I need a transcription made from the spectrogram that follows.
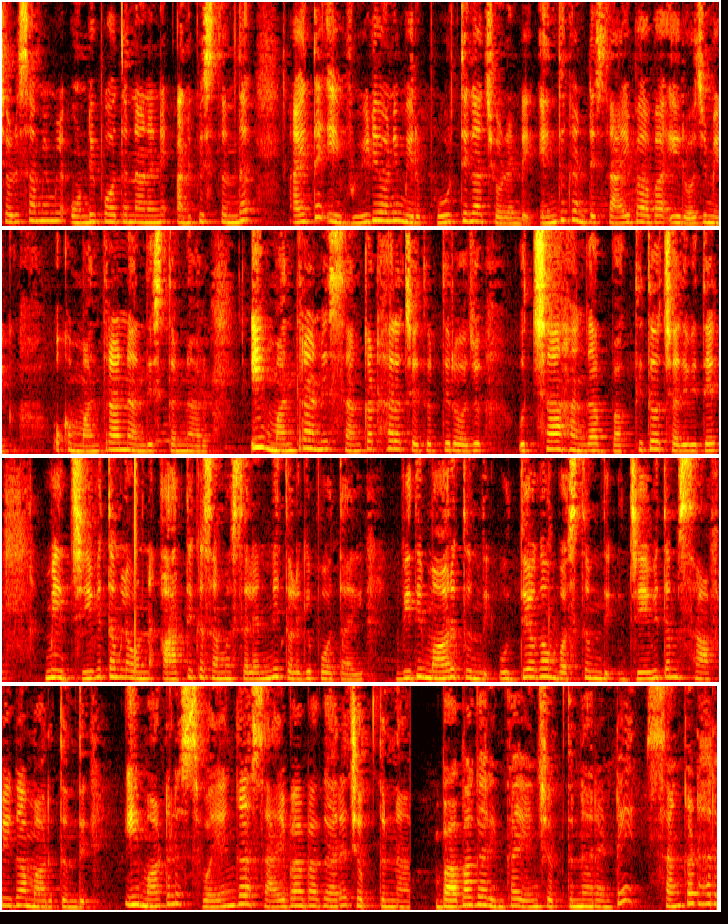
చెడు సమయంలో ఉండిపోతున్నానని అనిపిస్తుందా? అయితే ఈ వీడియోని మీరు పూర్తిగా చూడండి. ఎందుకంటే సాయిబాబా ఈరోజు మీకు ఒక మంత్రాన్ని అందిస్తున్నారు. ఈ మంత్రాన్ని సంకటహర చతుర్థి రోజు ఉత్సాహంగా భక్తితో చదివితే మీ జీవితంలో ఉన్న ఆర్థిక సమస్యలన్నీ తొలగిపోతాయి. విధి మారుతుంది ఉద్యోగం వస్తుంది జీవితం సాఫీగా మారుతుంది. ఈ మాటలు స్వయంగా సాయిబాబా గారే చెప్తున్నారు. బాబా గారు ఇంకా ఏం చెప్తున్నారంటే సంకటహర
